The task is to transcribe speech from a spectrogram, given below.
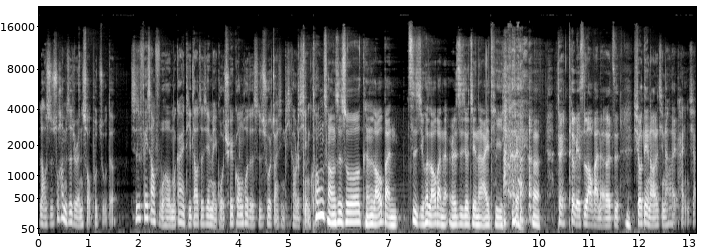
老实说他们是人手不足的。其实非常符合我们刚才提到这些美国缺工或者是数位转型提高的现况。通常是说，可能老板自己或老板的儿子就进了 IT，对，对，特别是老板的儿子修电脑的，请他来看一下。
